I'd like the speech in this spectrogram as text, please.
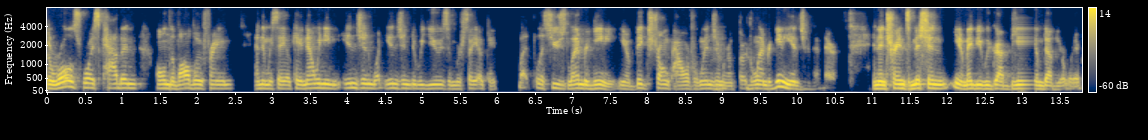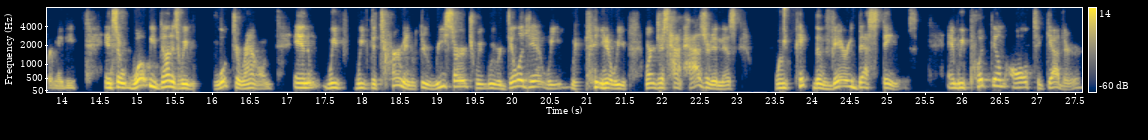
the Rolls Royce cabin on the Volvo frame. And then we say, okay, now we need an engine. What engine do we use? And we're saying, okay, but let's use Lamborghini, you know, big, strong, powerful engine. We're mm-hmm. going to throw the Lamborghini engine in there. And then transmission, you know, maybe we grab BMW or whatever it may be. And so what we've done is we've looked around and we've we've determined through research, we, we were diligent, we, we, you know, we weren't just haphazard in this. We picked the very best things and we put them all together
